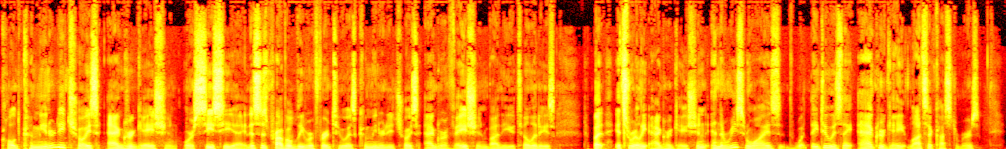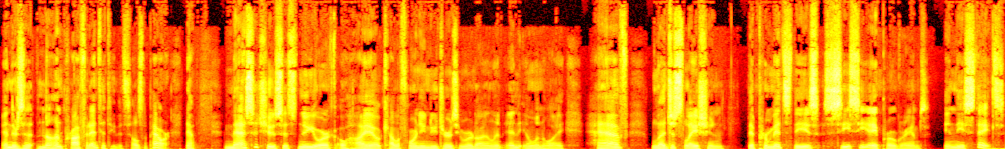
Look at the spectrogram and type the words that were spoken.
called Community Choice Aggregation, or CCA. This is probably referred to as Community Choice Aggravation by the utilities, but it's really aggregation. And the reason why is what they do is they aggregate lots of customers, and there's a nonprofit entity that sells the power. Now, Massachusetts, New York, Ohio, California, New Jersey, Rhode Island, and Illinois have legislation that permits these CCA programs in these states.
